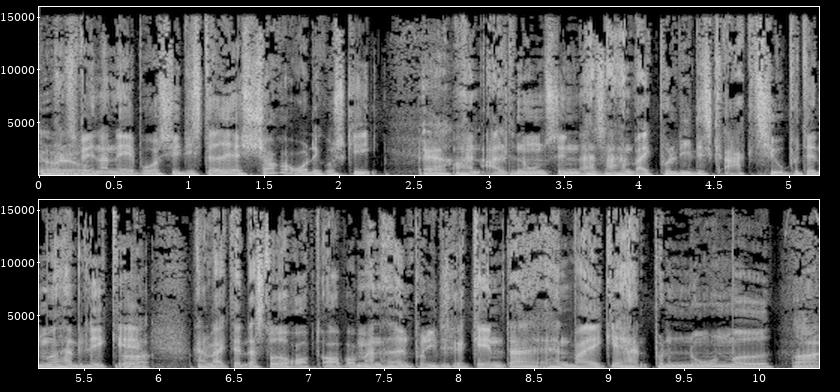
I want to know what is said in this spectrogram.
Jo, hans jo. venner og naboer siger, at de stadig er i chok over, at det kunne ske. Ja. Og han aldrig nogensinde, altså han var ikke politisk aktiv på den måde, han ville ikke, Nej. øh, han var ikke den, der stod og råbte op, om han havde en politisk agenda. Han var ikke han på nogen måde Nej.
